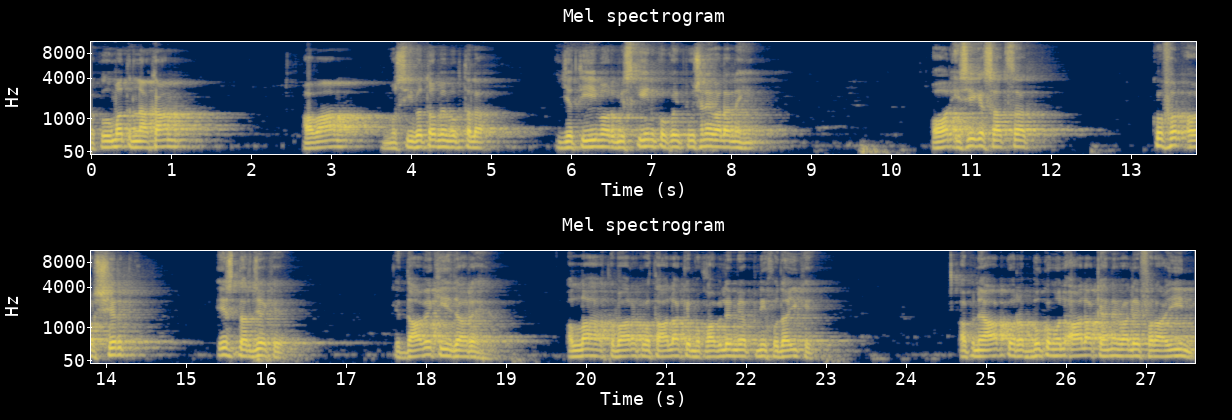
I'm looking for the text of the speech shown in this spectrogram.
حکومت ناکام، عوام مصیبتوں میں مبتلا، یتیم اور مسکین کو کوئی پوچھنے والا نہیں۔ اور اسی کے ساتھ ساتھ کفر اور شرک اس درجے کے کہ دعوے کیے جا رہے ہیں۔ اللہ تبارک و تعالیٰ کے مقابلے میں اپنی خدائی کے۔ اپنے آپ کو رب و کم کہنے والے فرائین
